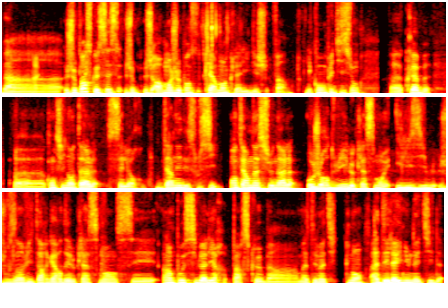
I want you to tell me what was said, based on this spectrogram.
Ben, je pense que c'est. Alors, moi, je pense clairement que la Ligue des. Enfin, les compétitions euh, club euh, continental, c'est leur dernier des soucis. En termes national, aujourd'hui, le classement est illisible. Je vous invite à regarder le classement. C'est impossible à lire parce que, ben, mathématiquement, Adelaide United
